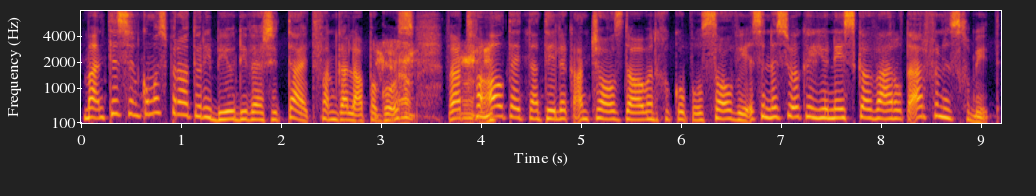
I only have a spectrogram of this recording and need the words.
maar intussen kom ons praat oor die biodiversiteit van Galapagos ja. wat mm -hmm. vir altyd natuurlik aan Charles Darwin gekoppel sal wees en is ook 'n UNESCO wêrelderfenisgebied.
